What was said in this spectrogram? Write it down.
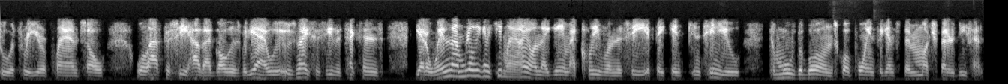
two or three year plan. So we'll have to see how that goes. But yeah, it was nice to see the Texans get a win. I'm really going to keep my eye on that game at Cleveland to see if they can continue to move the ball and score points against a much better defense.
